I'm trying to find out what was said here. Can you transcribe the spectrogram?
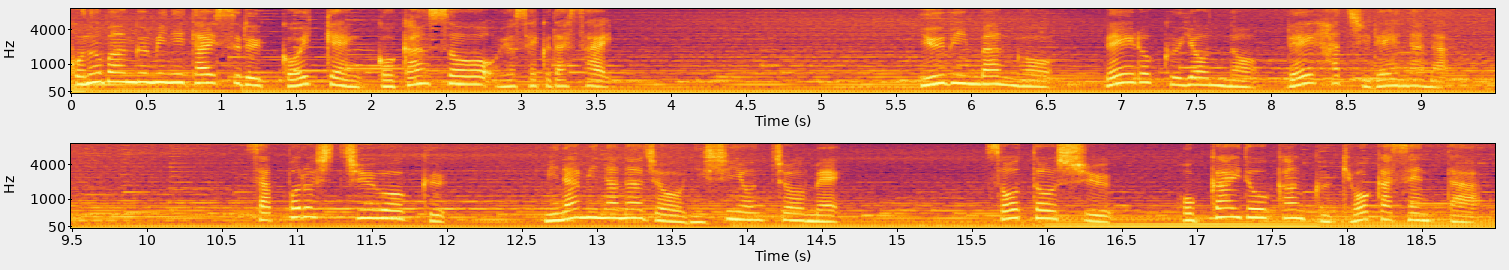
この番組に対するご意見ご感想をお寄せください。郵便番号064-0807札幌市中央区南七条西4丁目総統州北海道管区強化センター。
